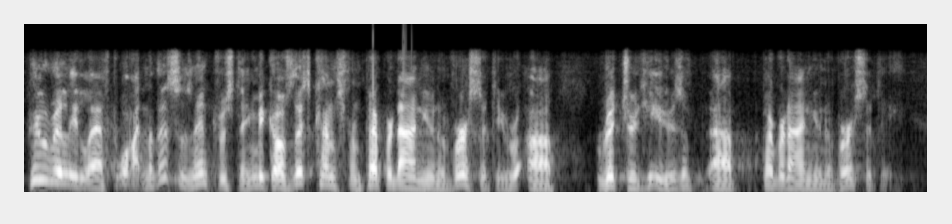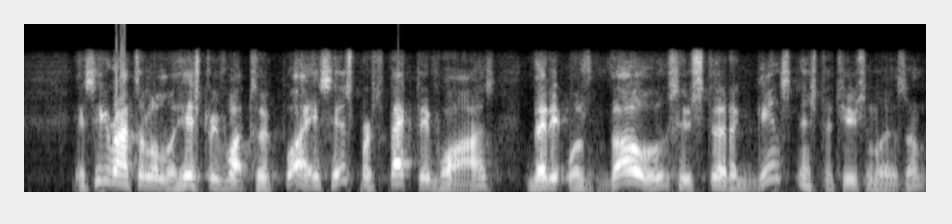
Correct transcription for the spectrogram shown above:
who really left what? Now, this is interesting because this comes from Pepperdine University, uh, Richard Hughes of uh, Pepperdine University. As he writes a little history of what took place, his perspective was that it was those who stood against institutionalism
